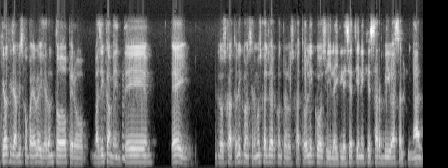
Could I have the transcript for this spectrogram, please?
creo que ya mis compañeros lo dijeron todo, pero básicamente, hey, los católicos nos tenemos que ayudar contra los católicos y la iglesia tiene que estar viva hasta el final.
